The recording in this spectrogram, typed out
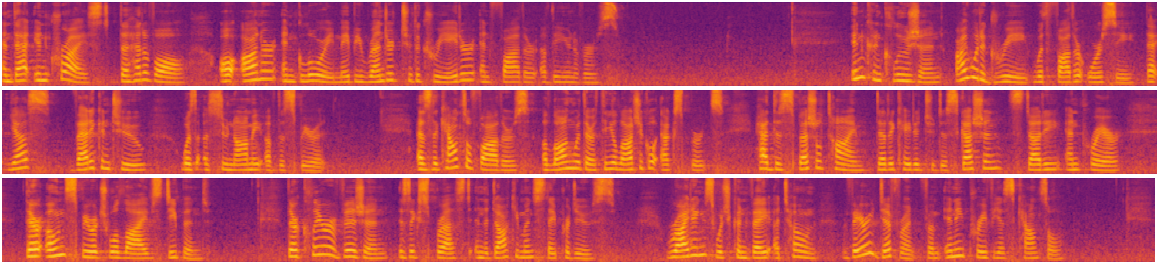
and that in Christ, the head of all, all honor and glory may be rendered to the Creator and Father of the universe. In conclusion, I would agree with Father Orsi that yes, Vatican II was a tsunami of the Spirit. As the Council Fathers, along with their theological experts, had this special time dedicated to discussion, study, and prayer, their own spiritual lives deepened. Their clearer vision is expressed in the documents they produce, writings which convey a tone very different from any previous council.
